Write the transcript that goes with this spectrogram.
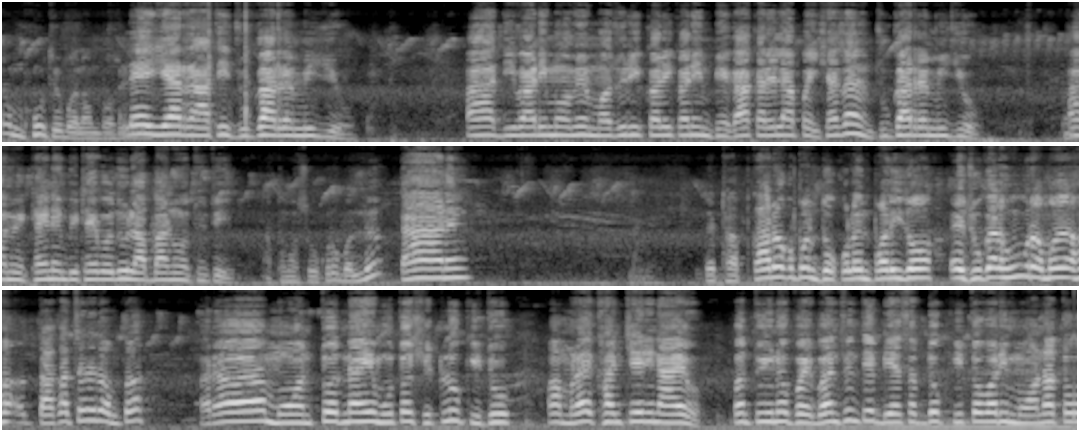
શું હું થયું બોલામ એટલે યાર રાતે જુગાર રમી ગયો. આ દિવાળીમાં અમે મજૂરી કરી કરીને ભેગા કરેલા પૈસા છે ને જુગાર રમી ગયો. આ મીઠાઈ ને મીઠાઈ બધું લાવવાનું હતું તે. આ તમારો છોકરો બદલ્યો તાણ. તે ઠપકારો કે પણ ધોકો લઈને પડી જો એ જુગાર હું રમ? તાકાત છે ને રમતા અરે મોનતો જ નહીં હું તો છેટલું કીધું. હમણાં ખંચેરીને આવ્યો પણ તું એનો ભાઈબંધ છે ને તે બે શબ્દો કીધો વળી મોન હતો.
